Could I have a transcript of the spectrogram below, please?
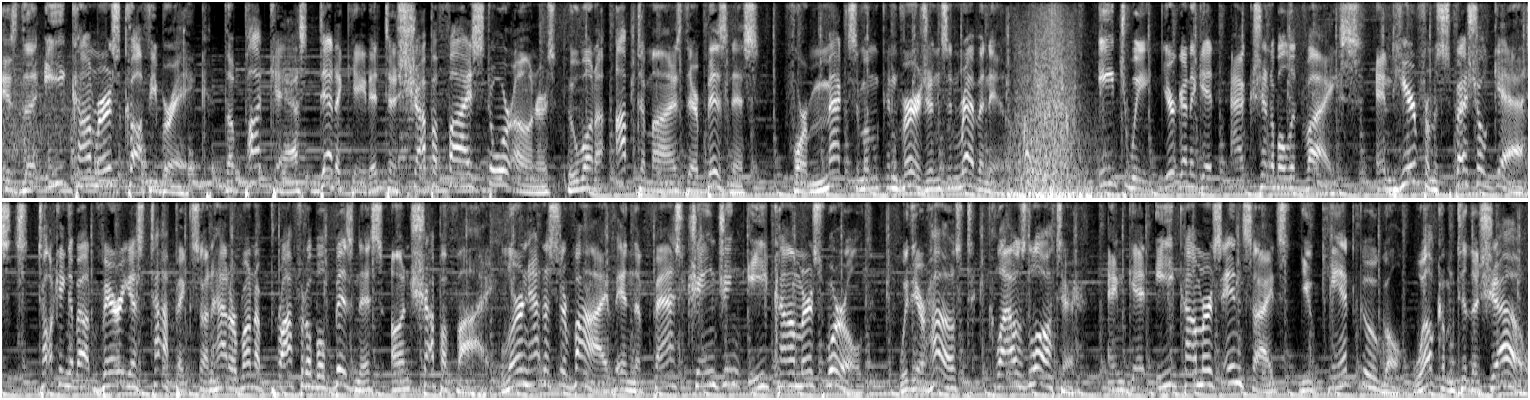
is the e commerce coffee break, the podcast dedicated to Shopify store owners who want to optimize their business for maximum conversions and revenue. Each week, you're going to get actionable advice and hear from special guests talking about various topics on how to run a profitable business on Shopify. Learn how to survive in the fast changing e commerce world with your host, Claus Lauter, and get e commerce insights you can't Google. Welcome to the show.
